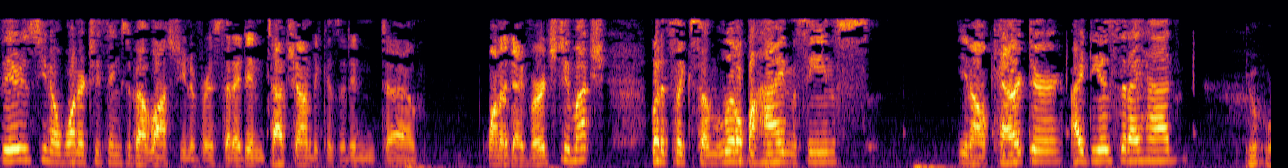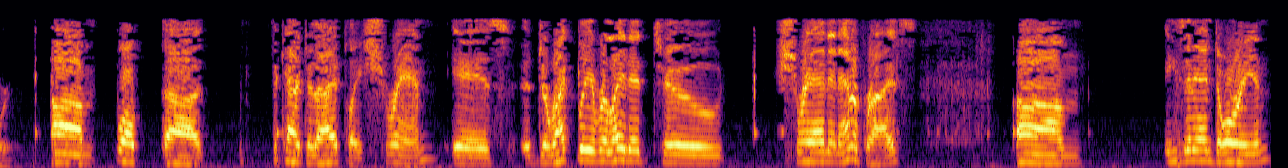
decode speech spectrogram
There's, you know, one or two things about Lost Universe that I didn't touch on because I didn't uh, want to diverge too much, but it's like some little behind the scenes, you know, character ideas that I had. Go for it. Um, well, uh, the character that I play, Shran, is directly related to Shran in Enterprise. Um, he's an Andorian,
